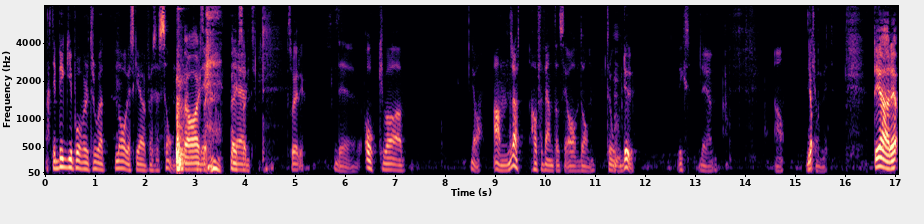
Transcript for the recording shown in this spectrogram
Alltså, det bygger ju på vad du tror att laget ska göra för säsong. Ja, exakt. Det- exakt. Så är det ju. Det, och vad ja, andra har förväntat sig av dem, tror Mm. du. Liksom, Det, ja, det är Japp. krångligt. Det är det.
